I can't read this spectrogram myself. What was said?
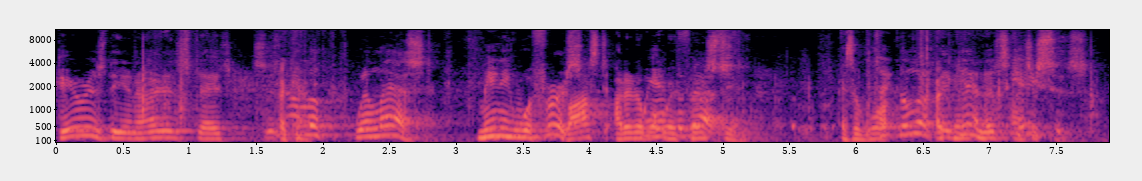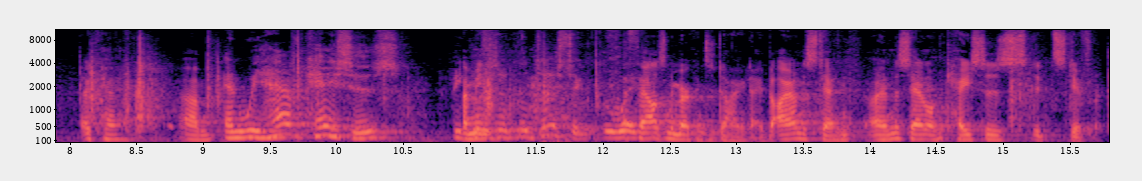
here is the United States. Says, Okay. "No, look, we're last, meaning we're first. Last, I don't know we what we're first best. in. As a what? Take a look Okay, again. It's I just- cases, Okay. Um, and we have cases because mean, of the testing. The a way- thousand Americans are dying a day, but I understand. I understand on cases it's different.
